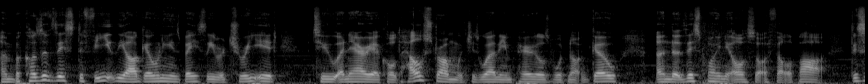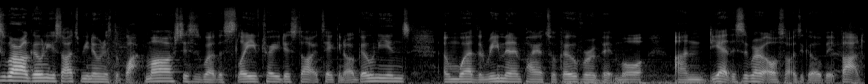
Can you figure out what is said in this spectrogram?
And because of this defeat, the Argonians basically retreated to an area called Helstrom, which is where the Imperials would not go, and at this point it all sort of fell apart. This is where Argonia started to be known as the Black Marsh, this is where the slave traders started taking Argonians, and where the Reman Empire took over a bit more, and yeah, this is where it all started to go a bit bad.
